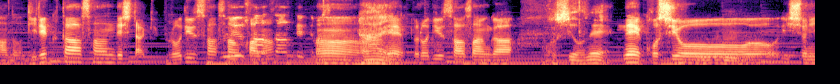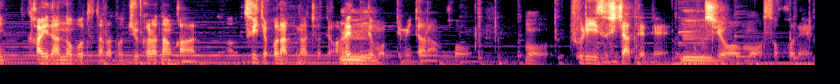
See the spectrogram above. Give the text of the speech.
あのディレクターさんでしたっけ？プロデューサーさんかな？ね。はい。ね、プロデューサーさんが、腰をね、ね、腰を一緒に階段登ってたら途中からなんかついてこなくなっちゃって、あれ？うん。って思ってみたらこうもうフリーズしちゃってて、うん。腰をもうそこで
